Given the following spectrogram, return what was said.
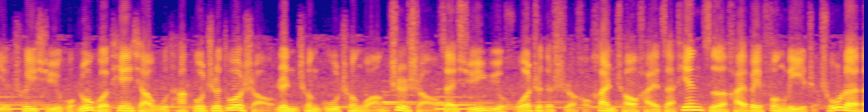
也吹嘘过，如果天下无他，不知多少人称孤称王。至少在荀彧活着的时候，汉朝还在，天子还被奉立着，除了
